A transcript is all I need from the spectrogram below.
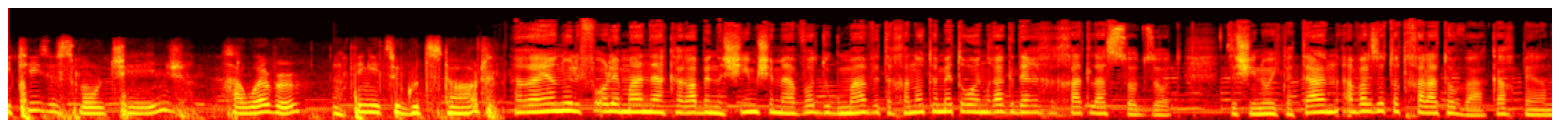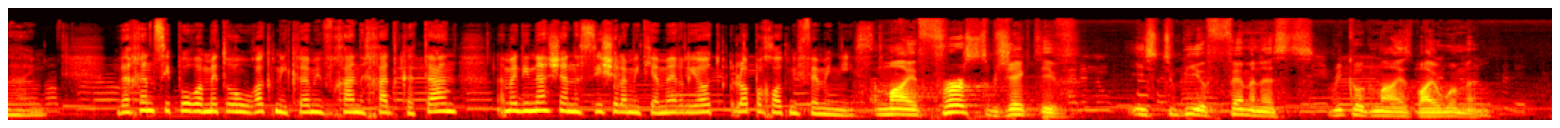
It is a small change, however, I think it's a good start. הרעיון הוא לפעול למען ההכרה בנשים שמהוות דוגמה, ותחנות המטרו הן רק דרך אחת לעשות זאת. זה שינוי קטן, אבל זאת התחלה טובה, כך ברנהיים. ואכן סיפור המטרו הוא רק מקרה מבחן אחד קטן למדינה שהנשיא שלה מתיימר להיות לא פחות מפמיניסט. My first objective is to be a feminist recognized by women,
